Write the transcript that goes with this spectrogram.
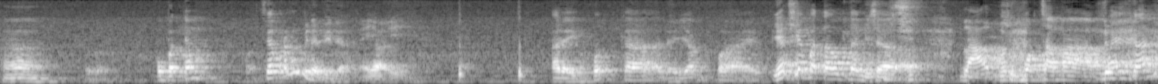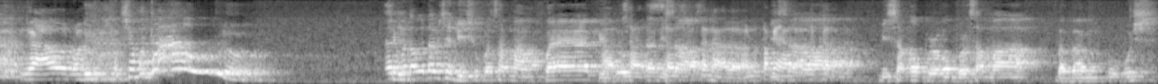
hmm. Obatnya setiap orang kan beda-beda. iya iya Ada yang vodka, ada yang five. Ya siapa tahu kita bisa Lapor. support sama five kan? ngawur Siapa tahu gitu loh. Siapa tahu kita bisa disupport sama Feb gitu, Sa- kita sa- bisa halal. Bisa halal, bisa ngobrol-ngobrol sama Babang Uus,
